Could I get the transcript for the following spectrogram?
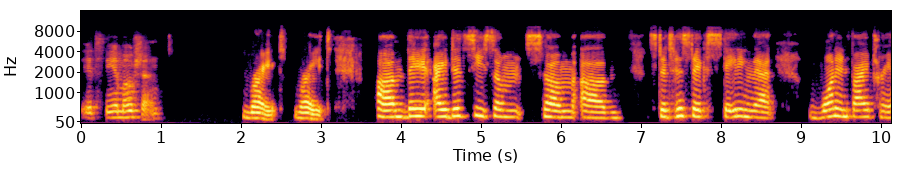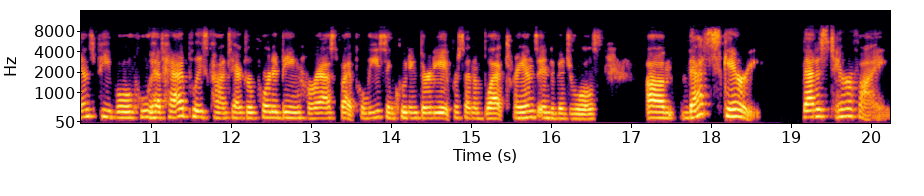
it's the emotion. Right, right. Um, they, I did see some some um, statistics stating that one in five trans people who have had police contact reported being harassed by police, including 38% of Black trans individuals. Um, that's scary. That is terrifying.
